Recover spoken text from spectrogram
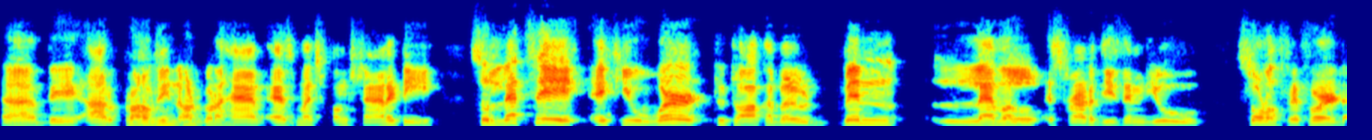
uh, they are probably not going to have as much functionality. So, let's say if you were to talk about bin level strategies, and you sort of referred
